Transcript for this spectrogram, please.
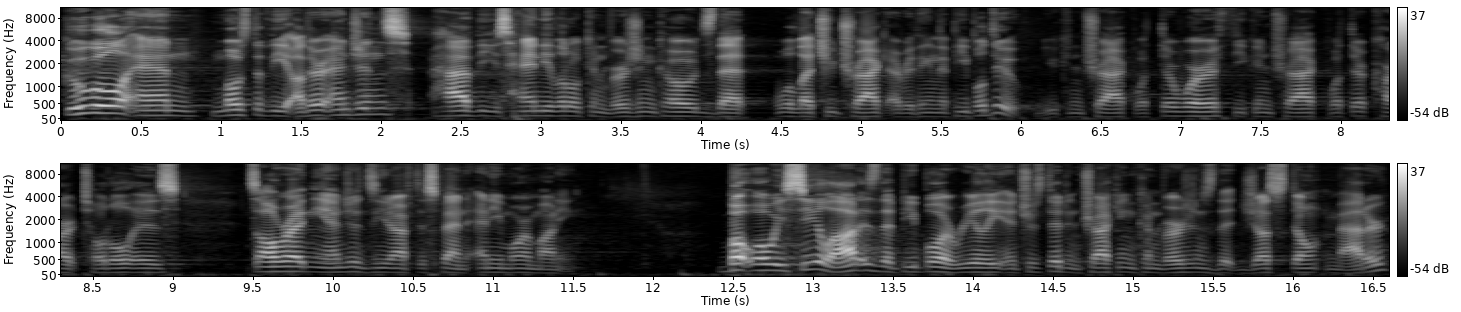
Google and most of the other engines have these handy little conversion codes that will let you track everything that people do. You can track what they're worth, you can track what their cart total is. It's all right in the engines, you don't have to spend any more money. But what we see a lot is that people are really interested in tracking conversions that just don't matter.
